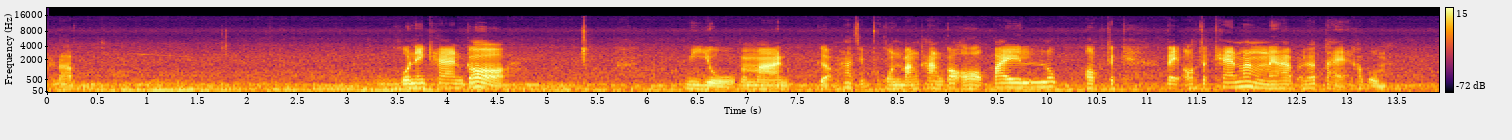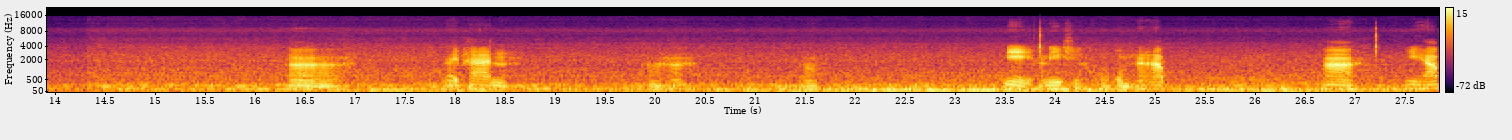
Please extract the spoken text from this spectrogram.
ครับ คนในแคนก็ มีอยู่ประมาณเกือบห้าสิบคนบางครั้งก็ออกไปลบออกจากแต่ออกจากแคนมั่งนะครับ แล้วแต่ครับผม อ่าไหนแพนอ่าฮะนี่อันนี้ชื่อของผมนะครับ อ่า นี่ครับ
